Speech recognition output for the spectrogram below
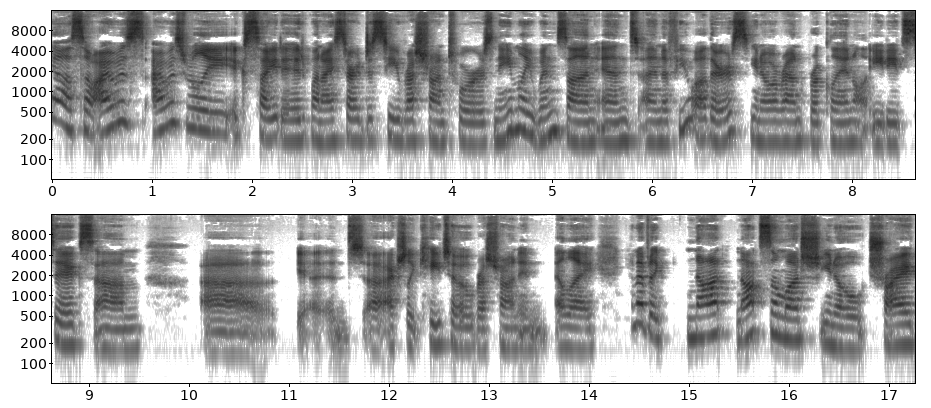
Yeah, so I was I was really excited when I started to see restaurateurs, namely Win Son and and a few others, you know, around Brooklyn, all 886, um, uh, and uh, actually Kato restaurant in LA, kind of like not not so much, you know, try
